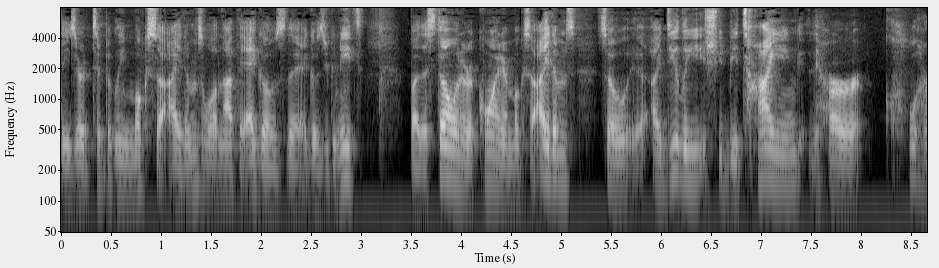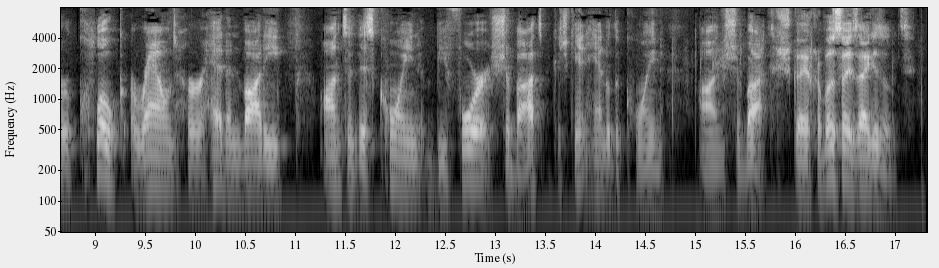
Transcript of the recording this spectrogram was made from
These are typically muksa items. Well, not the egoz, the egoz you can eat, but a stone or a coin are muksa items. So uh, ideally, she'd be tying her her cloak around her head and body onto this coin before Shabbat because she can't handle the coin on Shabbat.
